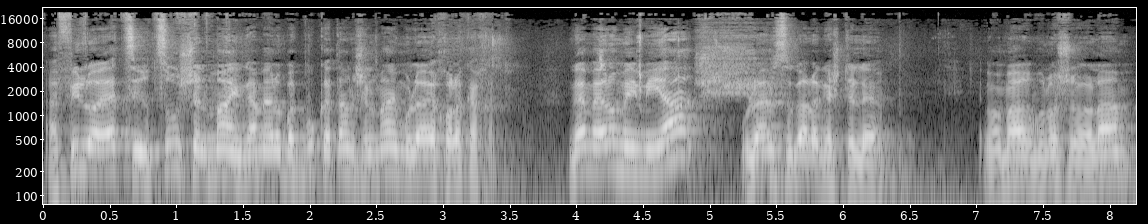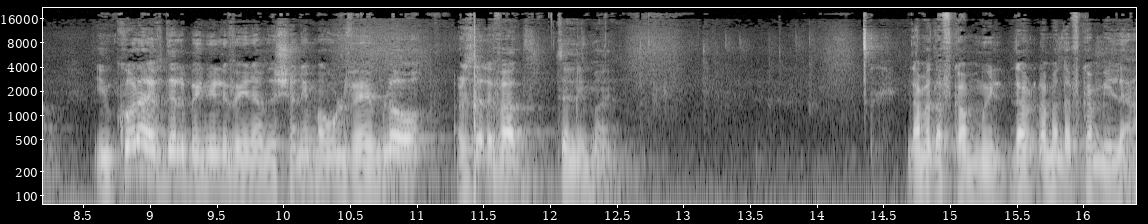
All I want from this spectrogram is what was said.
אפילו היה צרצור של מים, גם היה לו בקבוק קטן של מים, הוא לא היה יכול לקחת. גם היה לו מימייה, הוא לא היה מסוגל לגשת אליה. הוא אמר, ריבונו של עולם, עם כל ההבדל ביני לבינם זה שאני מהול והם לא, על זה לבד תן לי מים. למה דווקא, מיל- למה דווקא מילה?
